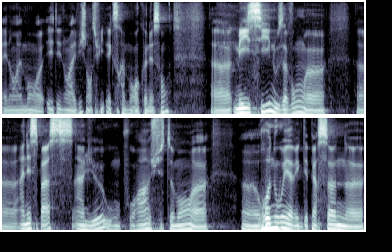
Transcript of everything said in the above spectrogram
énormément aidés dans la vie, j'en suis extrêmement reconnaissant. mais ici, nous avons euh, un espace, un lieu où on pourra justement euh, euh, renouer avec des personnes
